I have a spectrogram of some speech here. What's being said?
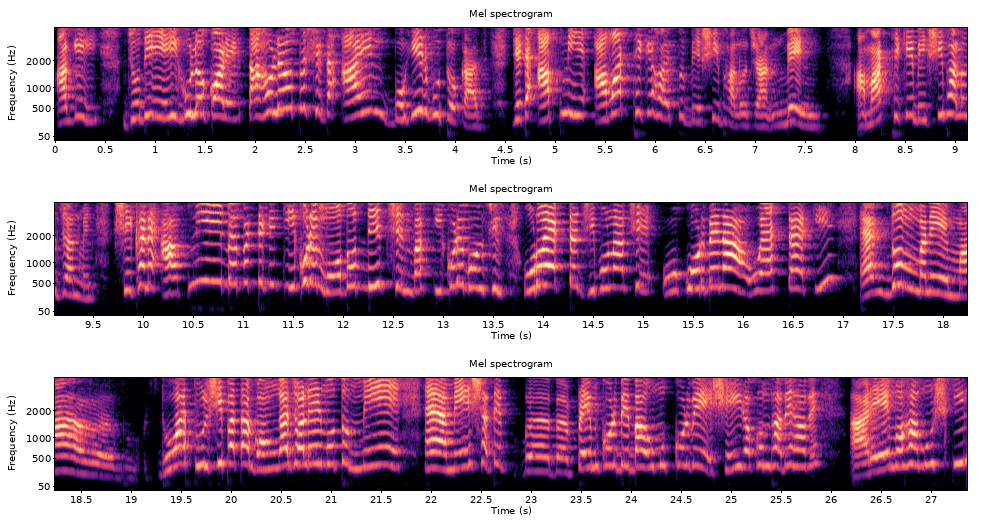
আগেই যদি এইগুলো করে, তাহলেও তো সেটা আইন বহির্ভূত কাজ, যেটা আপনি আমার থেকে হয়তো বেশি ভালো জানবেন। আমার থেকে বেশি ভালো জানবেন। সেখানে আপনি এই ব্যাপারটাকে কি করে মদত দিচ্ছেন বা কি করে বলছেন? ওরও একটা জীবন আছে, ও করবে না, ও একটা কি একদম মানে মা, ধোয়া তুলসী পাতা গঙ্গা জলের মতো মেয়ে হ্যাঁ মেয়ের সাথে প্রেম করবে বা উমুক করবে, সেই রকমভাবে হবে। আরে মহা মুশকিল,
